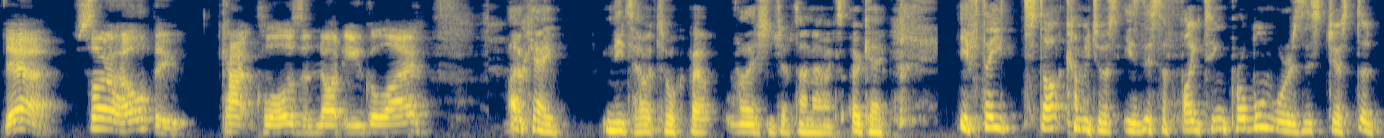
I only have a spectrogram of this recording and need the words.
Yeah, so healthy. Cat claws and not eagle eye. Okay, need to have a talk about relationship dynamics. Okay, if they start coming to us, is this a fighting problem or is this just a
